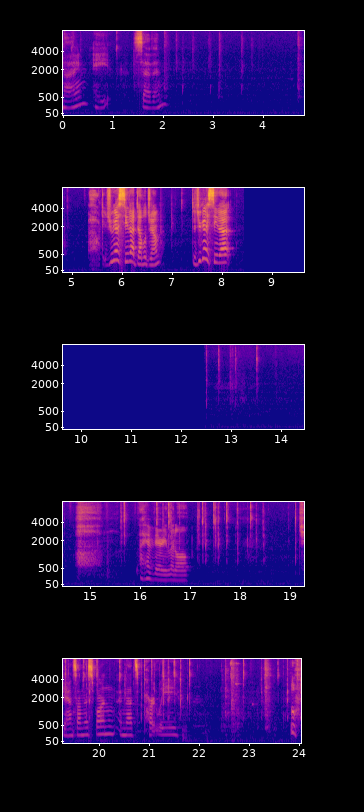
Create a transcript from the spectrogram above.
nine, eight, seven. Oh, did you guys see that double jump? Did you guys see that? I have very little chance on this one, and that's partly... Oof.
